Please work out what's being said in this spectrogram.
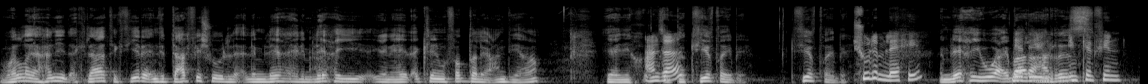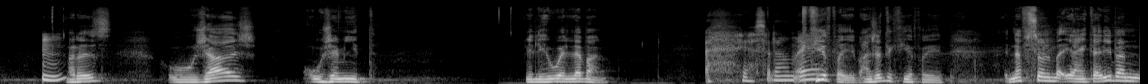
والله يا هني الأكلات كثيرة. أنت بتعرفي شو ال- المليحي المليحي يعني هي الأكلة المفضلة عندي ها. يعني عن جد؟ كثير طيبة كثير طيبة. شو الملاحي؟ المليحي هو عبارة يلي عن رز. يمكن فين. رز ودجاج وجميد اللي هو اللبن. يا سلام إيه؟ كثير طيب عن جد كثير طيب. نفسه الم... يعني تقريبا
